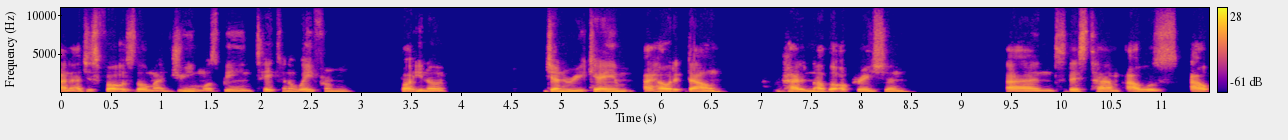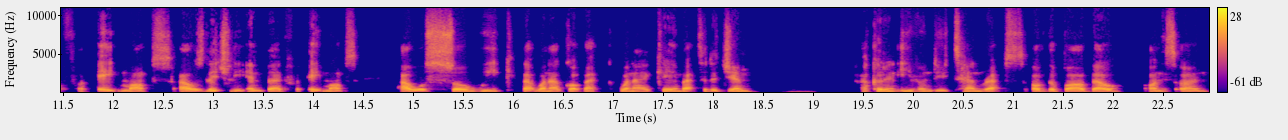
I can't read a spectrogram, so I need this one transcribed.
And I just felt as though my dream was being taken away from me. But you know, January came, I held it down, had another operation, and this time I was out for eight months. I was literally in bed for eight months. I was so weak that when I got back, when I came back to the gym, I couldn't even do 10 reps of the barbell on its own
